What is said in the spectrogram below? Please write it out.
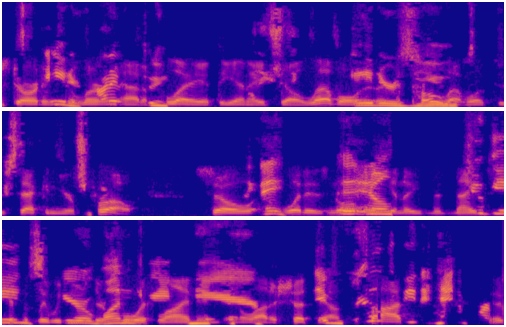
starting Skaters. to learn how to play at the NHL level. And at the pro level, it's his second year pro. So uh, what is normally, you know, you know the Knights typically would use their fourth line in a lot of shutdown spots. They've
